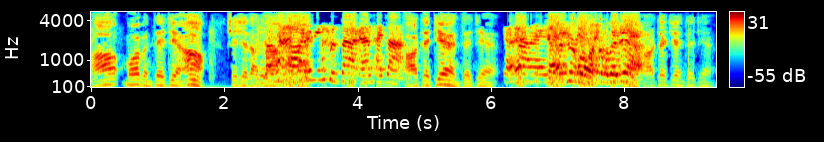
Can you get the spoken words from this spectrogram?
好，墨尔本再见啊！谢谢大家感家。恩观世音菩萨，感恩台长。好，再见，再见。感恩感恩师傅师傅再见好好，再见，再见。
